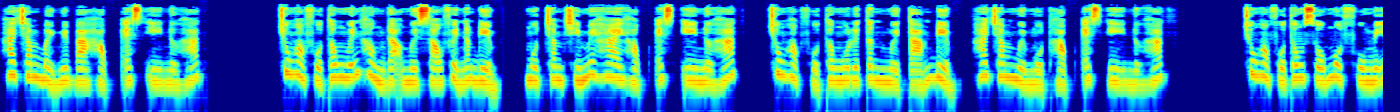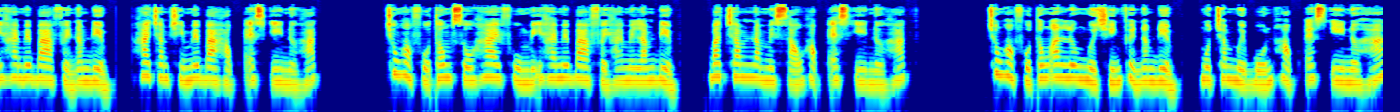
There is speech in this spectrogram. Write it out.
273 học SINH. Trung học phổ thông Nguyễn Hồng Đạo 16,5 điểm, 192 học SINH. Trung học phổ thông Ngô Lê Tân 18 điểm, 211 học SINH. Trung học phổ thông số 1 Phú Mỹ 23,5 điểm, 293 học SINH. Trung học phổ thông số 2 Phú Mỹ 23,25 điểm, 356 học SINH. Trung học phổ thông An Lương 19,5 điểm, 114 học SINH.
